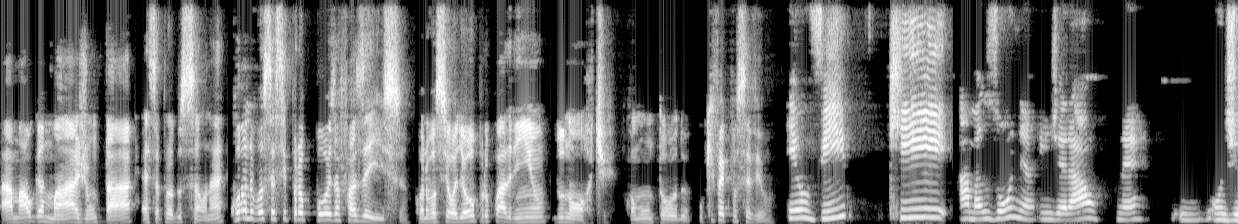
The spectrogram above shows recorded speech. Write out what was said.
amalgamar, juntar essa produção, né? Quando você se propôs a fazer isso, quando você olhou para o quadrinho do norte como um todo, o que foi que você viu? Eu vi que a Amazônia, em geral, né, onde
